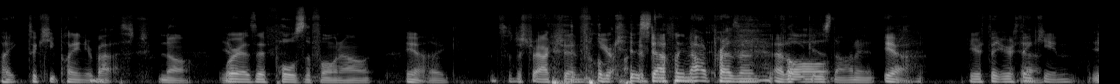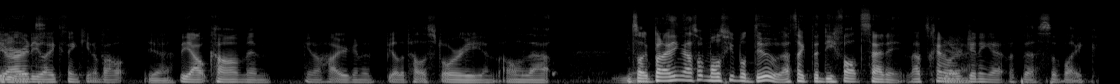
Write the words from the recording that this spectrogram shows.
like to keep playing your best. No. Yeah. Whereas if pulls the phone out, yeah, like it's a distraction. You're definitely not present at all. focused on it. Yeah, you're th- you're thinking. You're already like thinking about Yeah. the outcome and you know how you're gonna be able to tell a story and all of that. It's like, but I think that's what most people do. That's like the default setting. That's kind of what Yeah. we're getting at with this of like,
